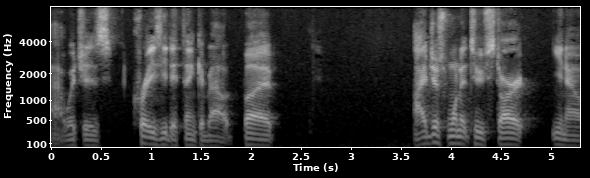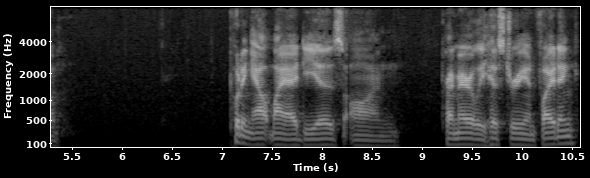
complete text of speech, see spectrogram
uh, which is crazy to think about. But I just wanted to start, you know, putting out my ideas on primarily history and fighting.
